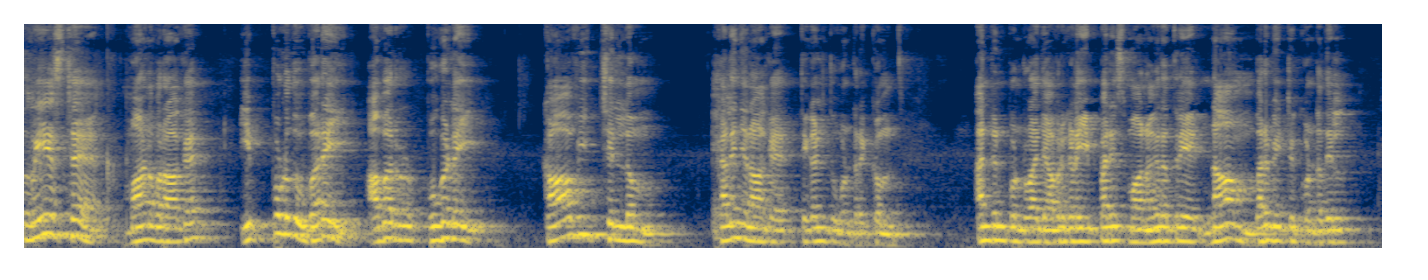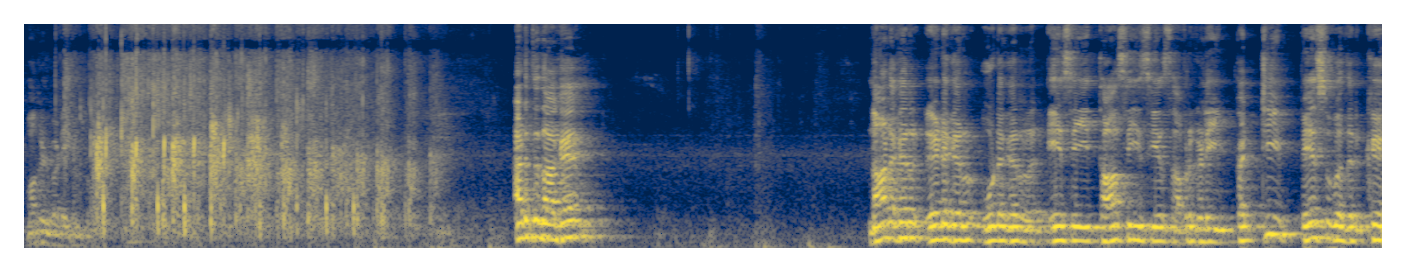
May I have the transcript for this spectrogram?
சிரேஷ்ட மாணவராக இப்பொழுது வரை அவர் புகழை காவி செல்லும் கலைஞராக திகழ்ந்து கொண்டிருக்கும் அன்றன் பொன்ராஜ் அவர்களை பரிஸ்மா நகரத்திலே நாம் வரவேற்றுக் கொண்டதில் மகிழ்வடைகின்றோம். அடுத்ததாக நாடகர் ஏடகர் ஊடகர் ஏசி தாசிசியஸ் அவர்களை பற்றி பேசுவதற்கு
